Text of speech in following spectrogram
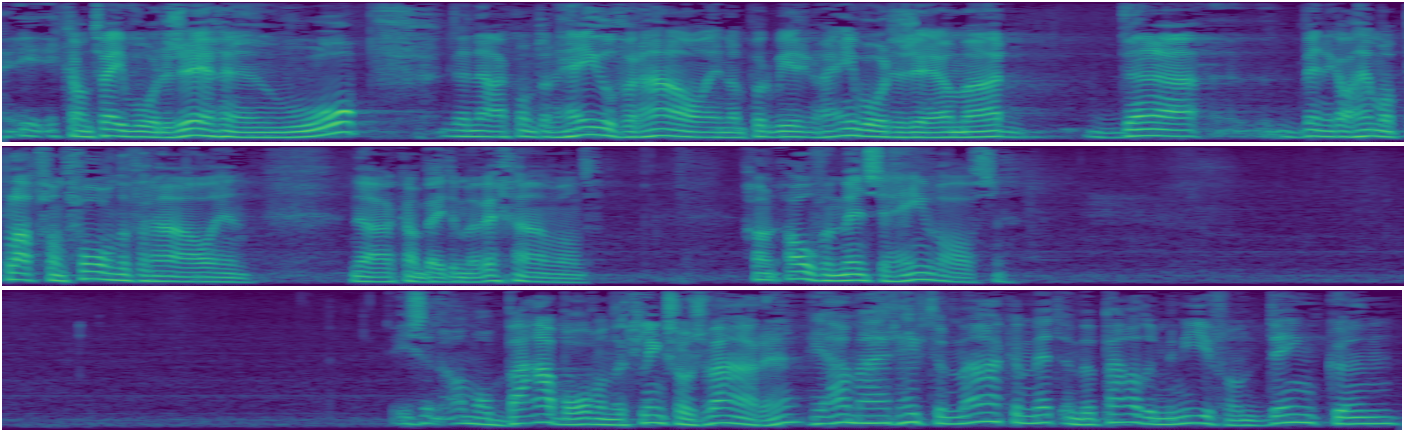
Ik kan twee woorden zeggen en wop, daarna komt een heel verhaal en dan probeer ik nog één woord te zeggen, maar daarna ben ik al helemaal plat van het volgende verhaal en nou, ik kan beter maar weggaan, want gewoon over mensen heen walsen. Is het allemaal babel, want dat klinkt zo zwaar, hè? Ja, maar het heeft te maken met een bepaalde manier van denken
